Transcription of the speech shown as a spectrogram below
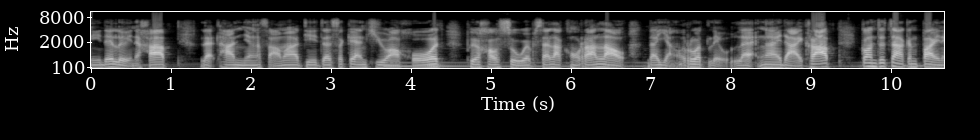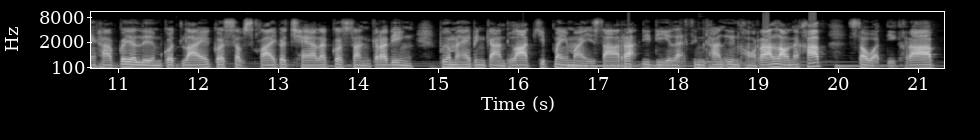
นี้ได้เลยนะครับ และท่านานยังสามารถที่จะสแกน QR code เพื่อเข้าสู่เว็บไซต์หลักของร้านเราได้อย่างรวดเร็วและง่ายดายครับ ก่อนจะจากกันไปนะครับ ก็อย่าลืมกดไลค์กด Subscribe กดแชร์และกดสั่นกระดิ่ง เพื่อไม่ให้เป็นการพลาดคลิปใหม่ๆ สาระดีๆ และสินค้าอื่นของร้านเรานะครับ สวัสดีครับ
